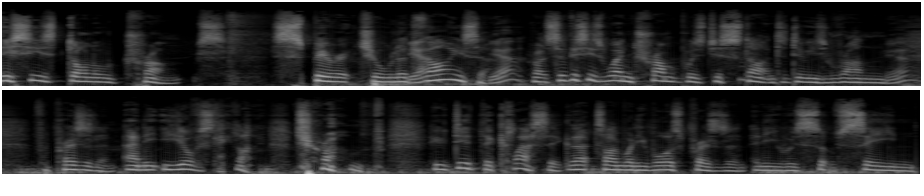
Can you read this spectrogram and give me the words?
This is Donald Trump's spiritual advisor. yeah. Right. So this is when Trump was just starting to do his run Yeah. for president, and he, he obviously like Trump, who did the classic that time when he was president, and he was sort of seen.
